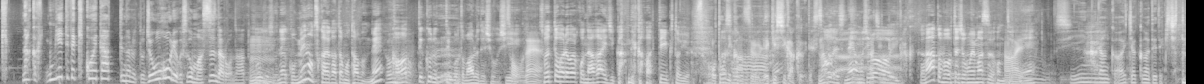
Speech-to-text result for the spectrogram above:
きなんか見えてて聞こえたってなると情報量がすごい増すんだろうなと、そうですよね。こう目の使い方も多分ね、変わってくるっていうこともあるでしょうし、そうね。そうやって我々こう長い時間で変わっていくという。音に関する歴史学ですなそうですね。面白いかなと僕たち思います。本当にね。死因になんか愛着が出てきちゃっ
